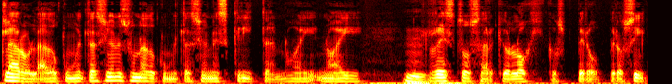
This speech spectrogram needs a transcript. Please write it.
Claro, la documentación es una documentación escrita, no hay, no hay mm. restos arqueológicos, pero, pero sí,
